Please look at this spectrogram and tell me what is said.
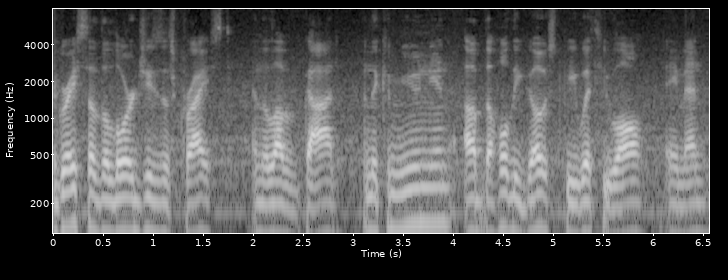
The grace of the Lord Jesus Christ, and the love of God, and the communion of the Holy Ghost be with you all. Amen.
